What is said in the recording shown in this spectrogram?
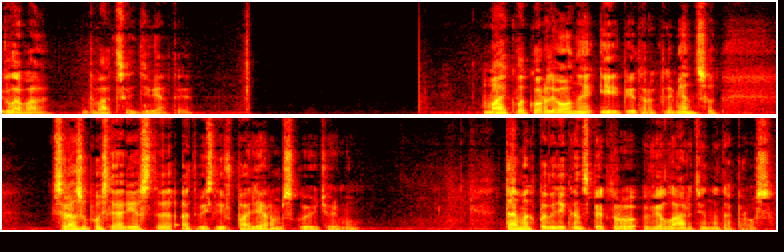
Глава 29. Майкла Корлеоне и Питера Клеменцо сразу после ареста отвезли в Палермскую тюрьму. Там их повели к инспектору Веларди на допрос.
